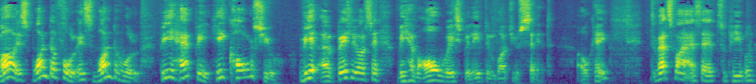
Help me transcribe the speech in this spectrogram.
oh, it's wonderful, it's wonderful, be happy, he calls you. We uh, basically to say, We have always believed in what you said. Okay? That's why I said to people,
